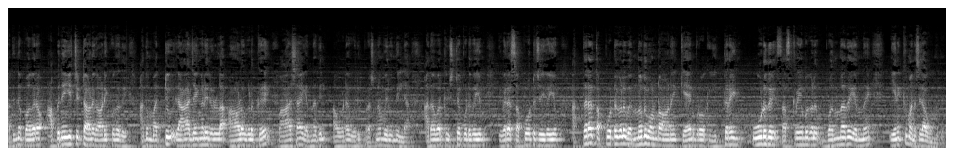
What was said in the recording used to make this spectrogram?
അതിന് പകരം അഭിനയിച്ചിട്ടാണ് കാണിക്കുന്നത്. അത് മറ്റു രാജ്യങ്ങളിലുള്ള ആളുകൾക്ക് ഭാഷ എന്നതിൽ അവിടെ ഒരു പ്രശ്നം വരുന്നില്ല. അതവർക്ക് ഇഷ്ടപ്പെടുകയും ഇവരെ സപ്പോർട്ട് ചെയ്യുകയും അത്തരം സപ്പോർട്ടുകൾ വന്നതുകൊണ്ടാണ് കെ എൽ ബ്രോക്ക് ഇത്രയും കൂടുതൽ സബ്സ്ക്രൈബുകൾ വന്നത് എന്ന് എനിക്ക് മനസ്സിലാകുന്നത്.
